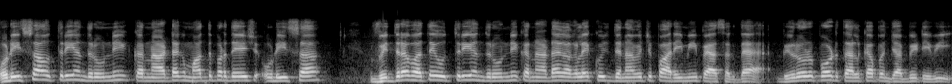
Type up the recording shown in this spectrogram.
ਓਡੀਸ਼ਾ ਉੱਤਰੀ ਅੰਦਰੂਨੀ ਕਰਨਾਟਕ, ਮੱਧ ਪ੍ਰਦੇਸ਼ ਓਡੀਸ਼ਾ ਵਿਦਰਭ ਅਤੇ ਉੱਤਰੀ ਅੰਦਰੂਨੀ ਕਰਨਾਟਕ ਅਗਲੇ ਕੁਝ ਦਿਨਾਂ ਵਿੱਚ ਭਾਰੀ ਮੀਂਹ ਪੈ ਸਕਦਾ ਹੈ। ਬਿਊਰੋ ਰਿਪੋਰਟ ਤਲਕਾ ਪੰਜਾਬੀ ਟੀਵੀ।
